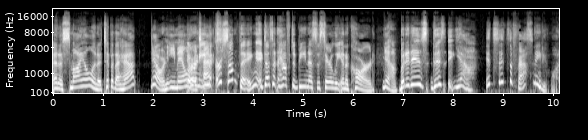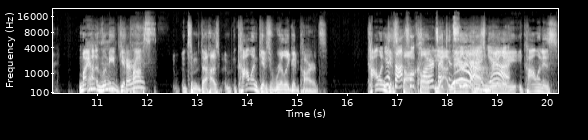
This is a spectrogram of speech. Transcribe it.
and a smile and a tip of the hat Yeah, or an email or, a an email text. or something. It doesn't have to be necessarily in a card. yeah. But it is this yeah, it's it's a fascinating one. My let me mm-hmm. give Sure props is. to the husband. Colin gives really good cards. Colin Yeah, gives thoughtful cards. I can see very- that. Yeah. Really, Colin is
